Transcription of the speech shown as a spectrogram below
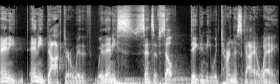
any any doctor with with any sense of self dignity would turn this guy away.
